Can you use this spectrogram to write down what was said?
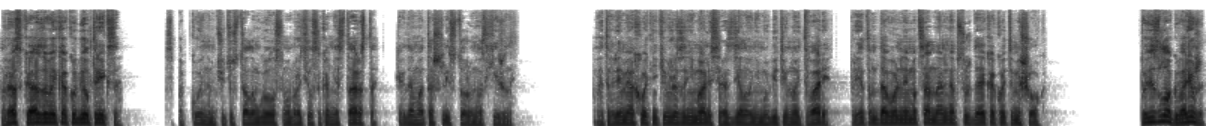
рассказывай, как убил Трикса». Спокойным, чуть усталым голосом обратился ко мне староста, когда мы отошли в сторону от хижины. В это время охотники уже занимались разделыванием убитой мной твари, при этом довольно эмоционально обсуждая какой-то мешок. Повезло, говорю же.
